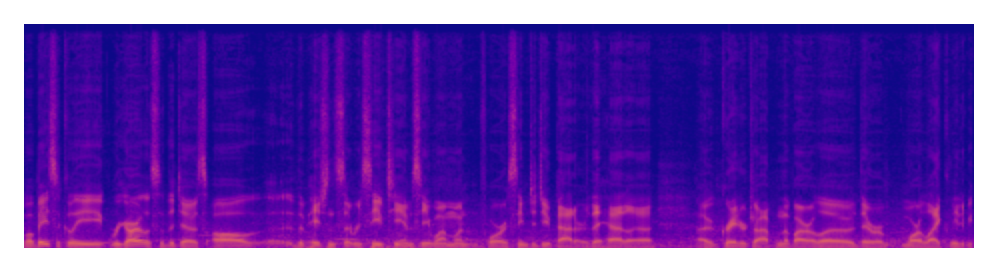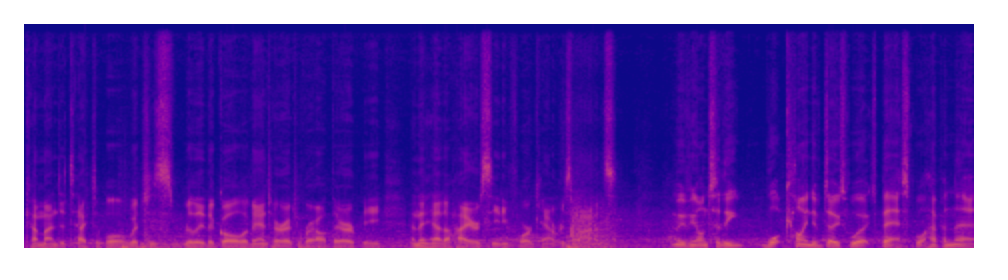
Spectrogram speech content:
Well, basically, regardless of the dose, all uh, the patients that received TMC 114 seemed to do better. They had a, a, greater drop in the viral load. They were more likely to become undetectable, which is really the goal of antiretroviral therapy, and they had a higher CD4 count response. Moving on to the what kind of dose worked best, what happened there?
